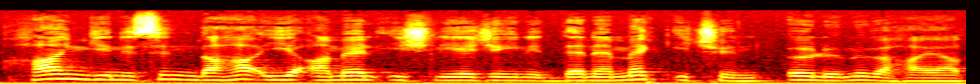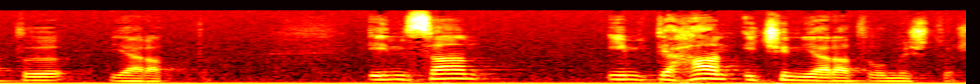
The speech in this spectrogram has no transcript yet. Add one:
hanginizin daha iyi amel işleyeceğini denemek için ölümü ve hayatı yarattı. İnsan imtihan için yaratılmıştır.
